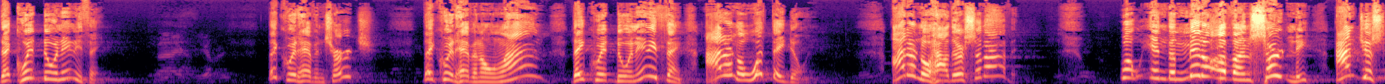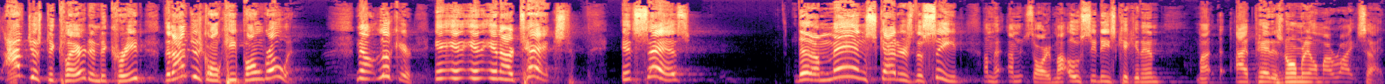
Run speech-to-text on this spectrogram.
that quit doing anything? They quit having church, they quit having online, they quit doing anything. I don't know what they're doing, I don't know how they're surviving. Well, in the middle of uncertainty, I'm just, I've just declared and decreed that I'm just going to keep on growing. Now, look here. In, in, in, our text, it says that a man scatters the seed. I'm, I'm sorry, my OCD's kicking in. My iPad is normally on my right side.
